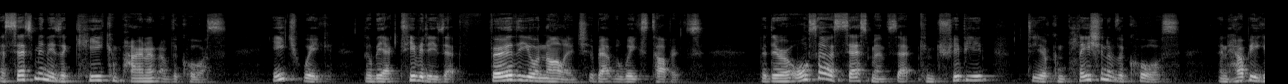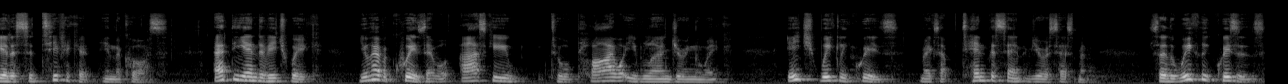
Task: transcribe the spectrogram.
Assessment is a key component of the course. Each week, there'll be activities that further your knowledge about the week's topics. But there are also assessments that contribute to your completion of the course and help you get a certificate in the course. At the end of each week, you'll have a quiz that will ask you to apply what you've learned during the week. Each weekly quiz makes up 10% of your assessment, so the weekly quizzes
